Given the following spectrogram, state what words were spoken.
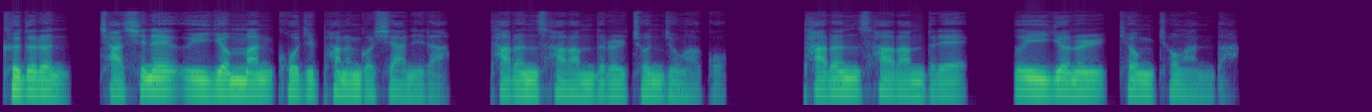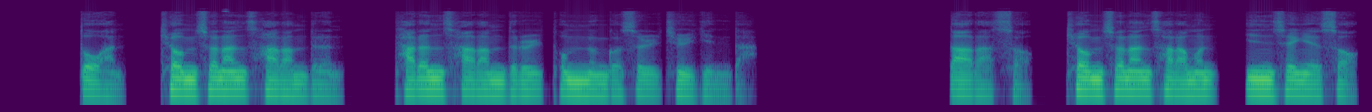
그들은 자신의 의견만 고집하는 것이 아니라 다른 사람들을 존중하고 다른 사람들의 의견을 경청한다. 또한 겸손한 사람들은 다른 사람들을 돕는 것을 즐긴다. 따라서 겸손한 사람은 인생에서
